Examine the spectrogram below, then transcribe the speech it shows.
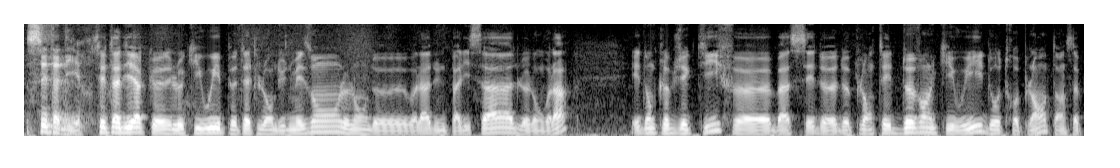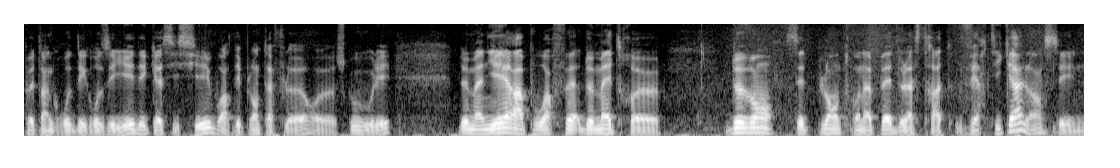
C'est-à-dire C'est-à-dire que le kiwi peut être le long d'une maison, le long de voilà d'une palissade, le long voilà. Et donc l'objectif, bah, c'est de, de planter devant le kiwi d'autres plantes. hein. Ça peut être un gros, des groseilliers, des cassissiers, voire des plantes à fleurs, ce que vous voulez, de manière à pouvoir faire, de mettre devant cette plante qu'on appelle de la strate verticale. hein. C'est une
